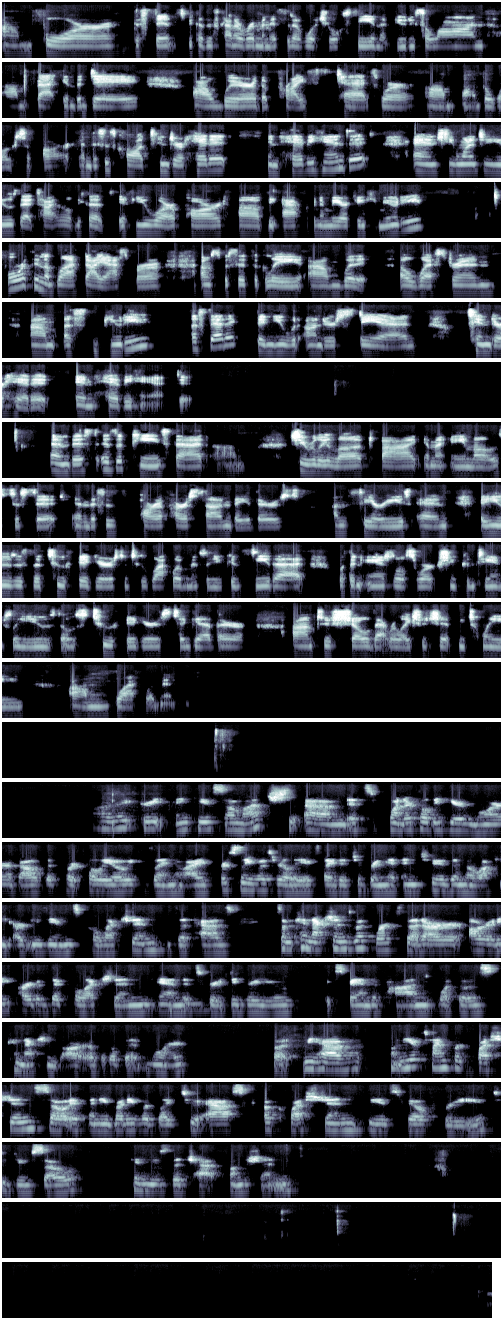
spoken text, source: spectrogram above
um, for the scents because it's kind of reminiscent of what you'll see in the beauty salon um, back in the day, uh, where the price tags were um, on the works of art. And this is called Tender Headed and Heavy Handed. And she wanted to use that title because if you are a part of the African American community, or within the Black diaspora, um, specifically um, with a Western a beauty aesthetic, then you would understand tender headed, and heavy handed. And this is a piece that um, she really loved by Emma Amos to sit. And this is part of her Sunbathers um, series. And it uses the two figures, the two Black women. So you can see that within Angela's work, she continuously used those two figures together um, to show that relationship between um, Black women. All right, great. Thank you so much. Um, it's wonderful to hear more about the portfolio because I know I personally was really excited to bring it into the Milwaukee Art Museum's collection it has some connections with works that are already part of the collection. And it's great to hear you expand upon what those connections are a little bit more. But we have plenty of time for questions. So if anybody would like to ask a question, please feel free to do so can use the chat function.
